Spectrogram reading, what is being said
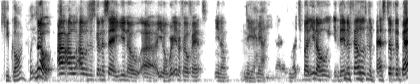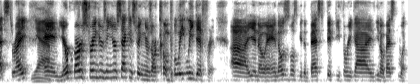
keep going, please. No, I, I, I was just gonna say, you know, uh, you know, we're NFL fans, you know, Yeah. maybe not as much, but you know, the NFL is the best of the best, right? yeah, And your first stringers and your second stringers are completely different. Uh, you know, and those are supposed to be the best 53 guys, you know, best what,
